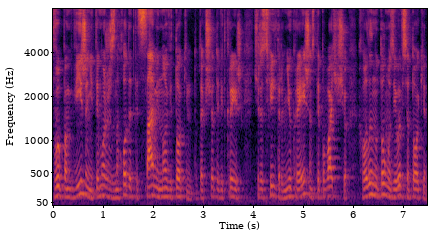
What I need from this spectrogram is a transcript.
в Pumpvision ти можеш знаходити самі нові токени. Тобто, якщо ти відкриєш через фільтр New Creations, ти побачиш, що хвилину тому з'явився токен,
